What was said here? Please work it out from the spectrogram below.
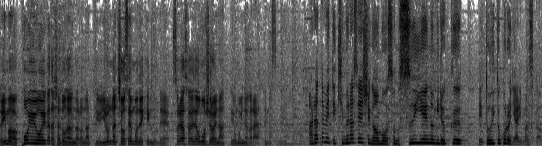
今はこういう泳ぎ方したらどうなるんだろうなっていういろんな挑戦もできるのでそれはそれで面白いなって思いながらやってますね。改めて木村選手が思うその水泳の魅力ってどういうところにありますか？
